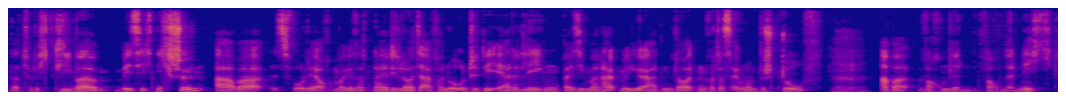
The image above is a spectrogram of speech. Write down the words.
natürlich klimamäßig nicht schön, aber es wurde ja auch immer gesagt, naja, die Leute einfach nur unter die Erde legen. Bei siebeneinhalb Milliarden Leuten wird das irgendwann ein bisschen doof. Mhm. Aber warum denn, warum denn nicht?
